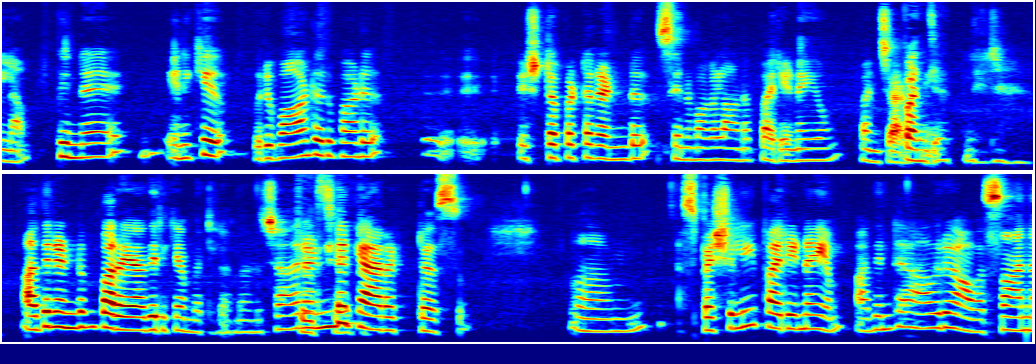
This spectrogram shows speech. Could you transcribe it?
എല്ലാം. പിന്നെ എനിക്ക് ഒരുപാട് ഒരുപാട് ഇഷ്ടപ്പെട്ട രണ്ട് സിനിമകളാണ് പരിണയവും പഞ്ചാബ് അത് രണ്ടും പറയാതിരിക്കാൻ പറ്റില്ല. എന്താണെന്ന് വെച്ചാൽ ആ രണ്ട്. ക്യാരക്ടേഴ്സും സ്പെഷ്യലി പരിണയം അതിന്റെ ആ ഒരു അവസാന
